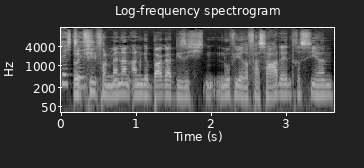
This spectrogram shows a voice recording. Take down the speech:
Richtig. Wird viel von Männern angebaggert, die sich nur für ihre Fassade interessieren.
